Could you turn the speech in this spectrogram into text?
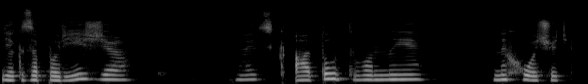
Як Запоріжжя, Донецьк, а тут вони не хочуть.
